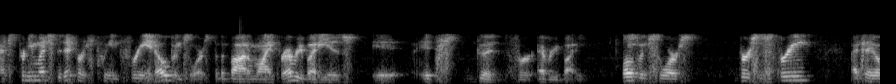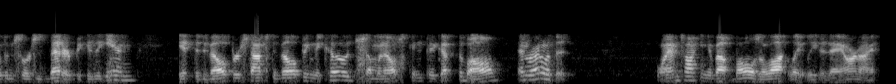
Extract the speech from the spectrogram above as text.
That's pretty much the difference between free and open source. But the bottom line for everybody is it, it's good for everybody. Open source versus free, I'd say open source is better because, again, if the developer stops developing the code, someone else can pick up the ball and run with it. Boy, I'm talking about balls a lot lately today, aren't I?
